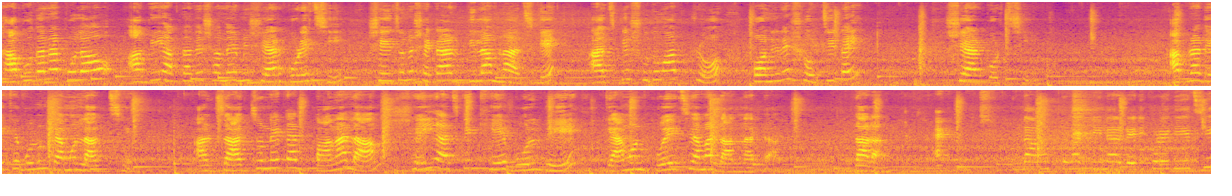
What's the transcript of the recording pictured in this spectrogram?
সাবুদানা পোলাও আগেই আপনাদের সাথে আমি শেয়ার করেছি, সেই জন্য সেটা আর দিলাম না আজকে। আজকে শুধুমাত্র পনিরের সবজিটাই শেয়ার করছি। আপনারা দেখে বলুন কেমন লাগছে। আর যার জন্য এটা বানালাম, সেই আজকে খেয়ে বলবে কেমন হয়েছে আমার রান্নাটা। দাঁড়ান। এক তোমার ডিনার রেডি করে দিয়েছি।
